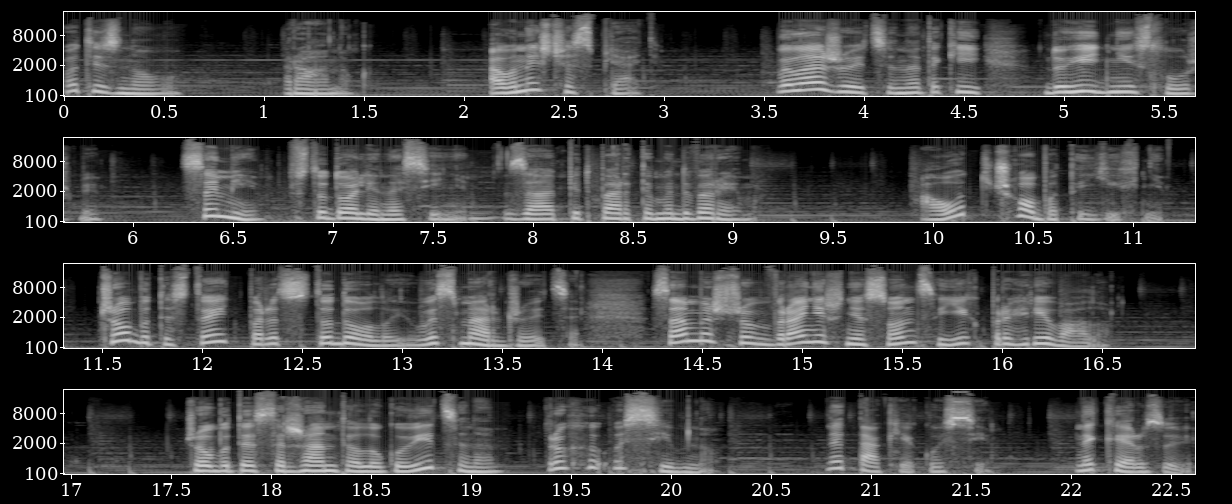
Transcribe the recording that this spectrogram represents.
От і знову ранок. А вони ще сплять, вилежуються на такій догідній службі, самі в стодолі на сіні, за підпертими дверима. А от чоботи їхні. Чоботи стоять перед стодолою, висмерджуються, саме щоб вранішнє сонце їх пригрівало. Чоботи сержанта Луковіцина трохи осібно, не так, як усі, не кирзові.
